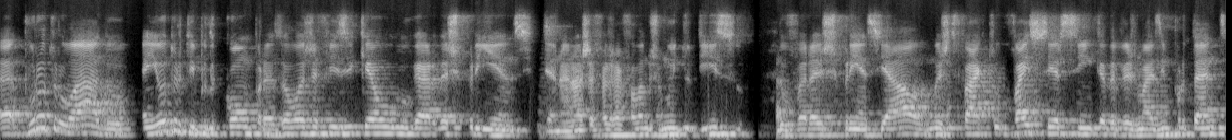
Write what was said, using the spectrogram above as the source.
Uh, por outro lado, em outro tipo de compras, a loja física é o lugar da experiência. É? Nós já, já falamos muito disso, do varejo experiencial, mas de facto vai ser sim cada vez mais importante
